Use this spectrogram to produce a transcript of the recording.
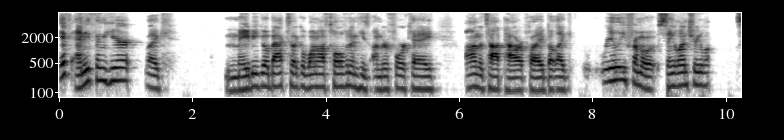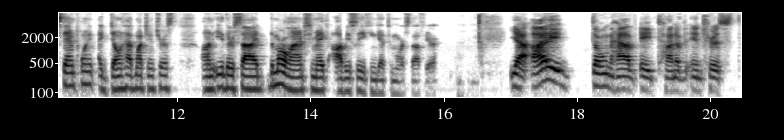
if anything here, like maybe go back to like a one-off Tolvanen. He's under 4K on the top power play, but like really from a single entry standpoint, I don't have much interest on either side. The more lineups you make, obviously you can get to more stuff here. Yeah, I don't have a ton of interest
